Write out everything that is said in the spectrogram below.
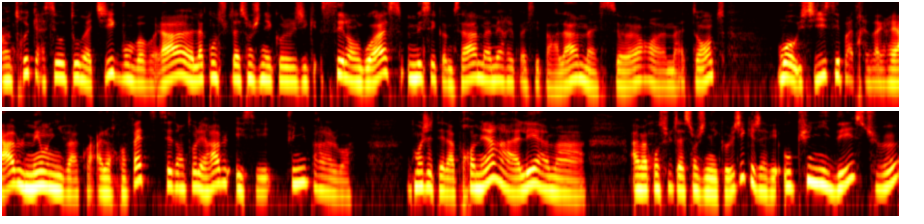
un truc assez automatique. Bon, bah voilà, la consultation gynécologique, c'est l'angoisse, mais c'est comme ça. Ma mère est passée par là, ma sœur, ma tante moi aussi, c'est pas très agréable, mais on y va, quoi. Alors qu'en fait, c'est intolérable et c'est puni par la loi. Moi, j'étais la première à aller à ma, à ma consultation gynécologique et j'avais aucune idée, si tu veux,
